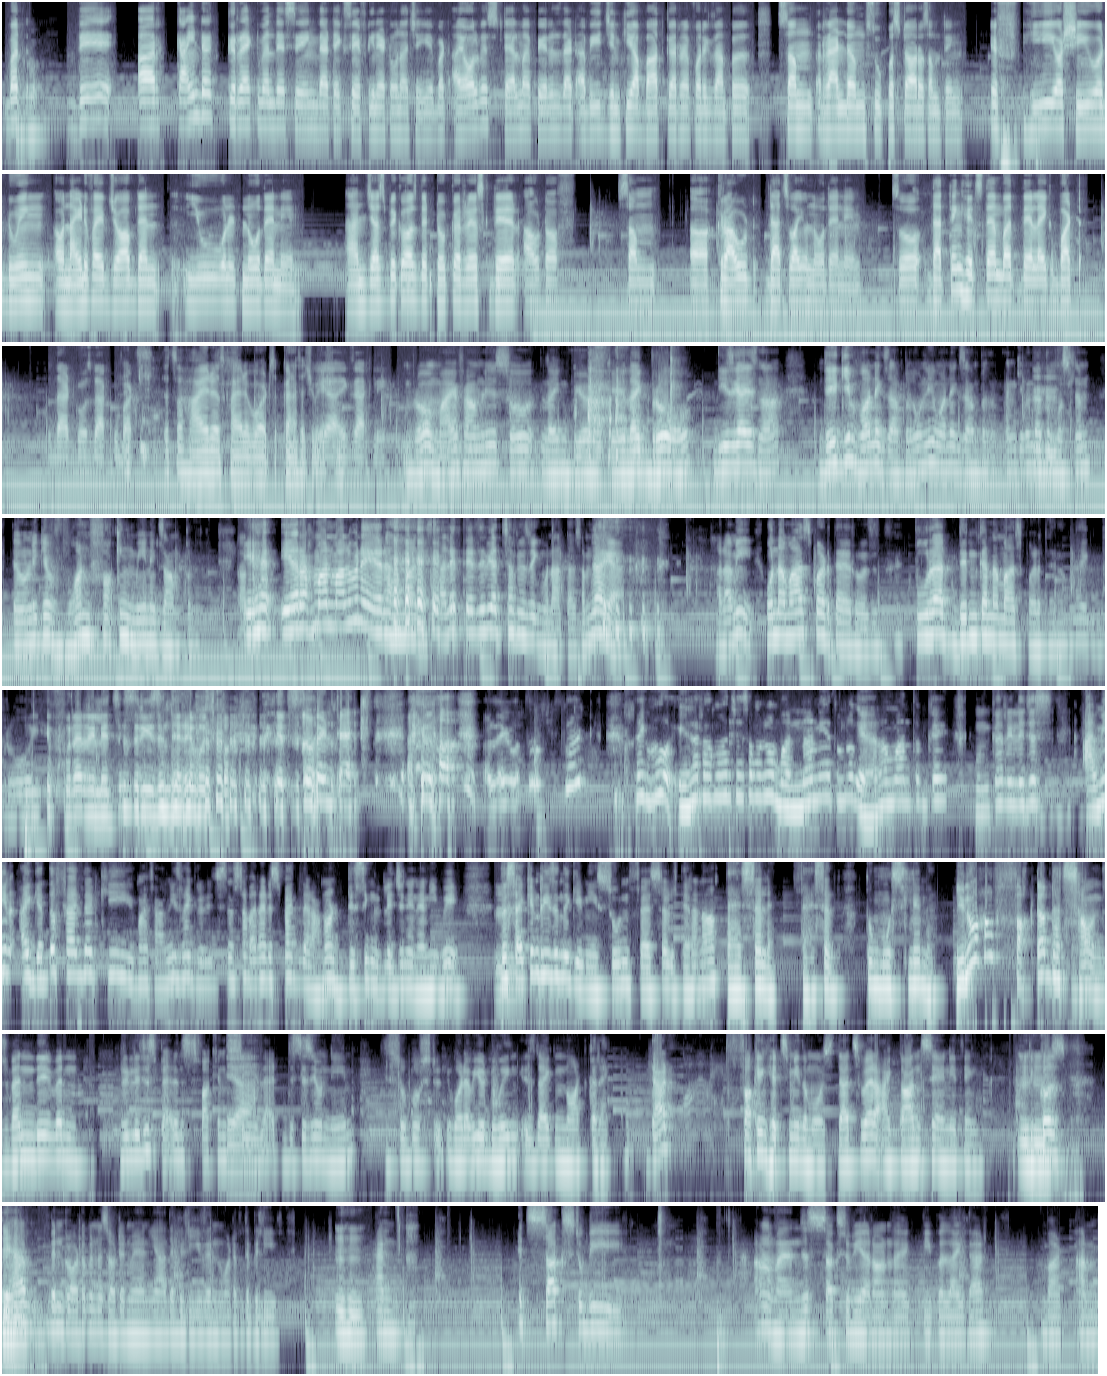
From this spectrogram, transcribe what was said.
but Bro. they are kind of correct when they're saying that एक safety net होना चाहिए but I always tell my parents that अभी जिनकी आप बात कर रहे हैं for example some random superstar or something if he or she were doing a 9 to 5 job then you wouldn't know their name and just because they took a risk they're out of some uh, crowd that's why you know their name so that thing hits them but they're like but that goes back to but It's, it's a high risk, high reward kind of situation. yeah exactly bro my family is so like weird okay like bro these guys na they give one example only one example and given that the Mhm. muslim they only give one fucking main example Okay. ए ए रहमान मालूम है ना ए रहमान साले तेरे से भी अच्छा music बनाता है समझा गया हरामी वो नमाज़ पढ़ता है रोज पूरा दिन का नमाज़ पढ़ता है लाइक ब्रो ये पूरा रिलीजियस रीजन दे रहे मुझको it's so intense I love like what the fuck like bro A Rahman जैसा मुझे बनना नहीं है तुम लोग ए रहमान तक गए उनका religious I mean, I get the fact that ki, my family is like religious and stuff, and I respect that. I'm not dissing religion in any way. Mm. The Mhm. second reason they give me is Sun Faisal. तेरा नाम फैसल है vessel to Muslim. You know how fucked up that sounds when they when religious parents fucking yeah. say that this is your name. It's supposed to whatever you're doing is like not correct. That fucking hits me the most. That's where I can't say anything mm-hmm. because they mm-hmm. have been brought up in a certain way, and yeah, they believe in whatever they believe, mm-hmm. and it sucks to be i don't know man. It just sucks to be around like people like that. But i'm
